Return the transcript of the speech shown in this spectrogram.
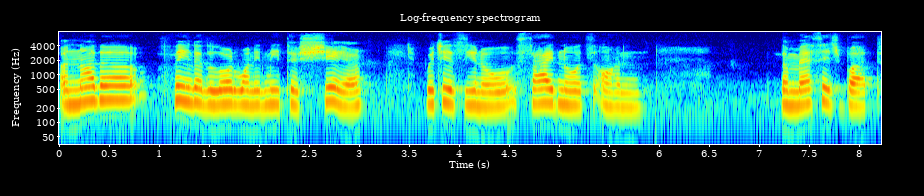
another thing that the Lord wanted me to share, which is, you know, side notes on the message, but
